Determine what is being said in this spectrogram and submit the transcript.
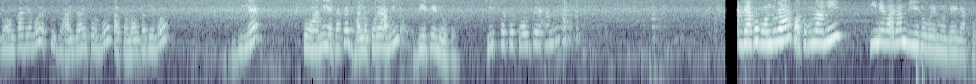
লঙ্কা দেবো, একটু ঝাল ঝাল করব, কাঁচা লঙ্কা দেবো। দিয়ে তো আমি এটাকে ভালো করে আমি বেটে নেব। মিক্সারটা চলতে এখানে। আর দেখো বন্ধুরা, কতগুলো আমি চিনে বাদাম দিয়ে দেবো এর মধ্যে দেখো।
